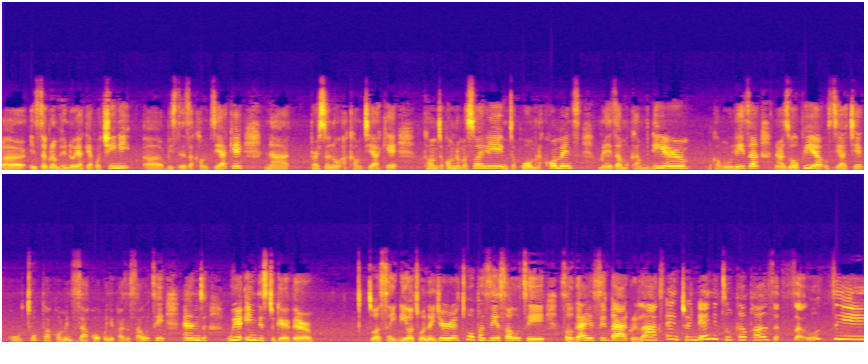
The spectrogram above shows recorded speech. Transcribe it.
uh, Instagram handle yake hapo chini, uh, business account yake na personal account yake. Kama mtakuwa mna maswali, mtakuwa mna comments, mnaweza mkamdm mkamuuliza na as pia usiache kutupa comments zako kwenye paza sauti. And we are in this together. Tuwasaidie watu wa Nigeria tuwapazie sauti. So guys sit back relax and twendeni tukapaza sauti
